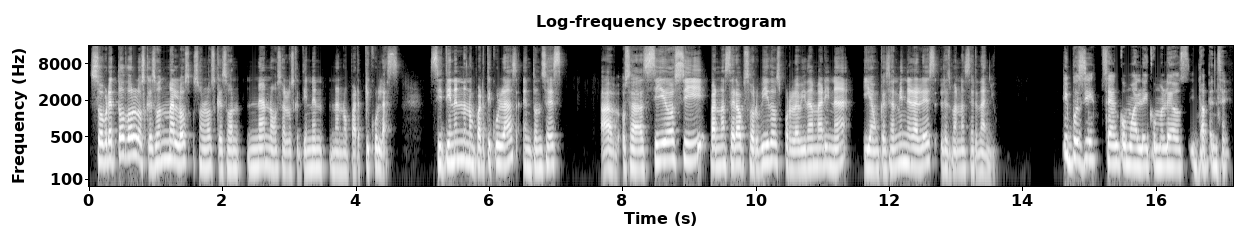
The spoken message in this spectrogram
Sobre todo los que son malos son los que son nanos, o sea, los que tienen nanopartículas. Si tienen nanopartículas, entonces, o sea, sí o sí van a ser absorbidos por la vida marina y aunque sean minerales, les van a hacer daño. Y pues sí, sean como Ale y como Leos y tápense.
